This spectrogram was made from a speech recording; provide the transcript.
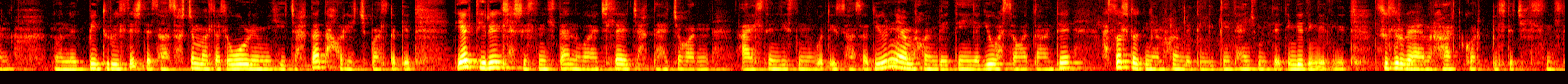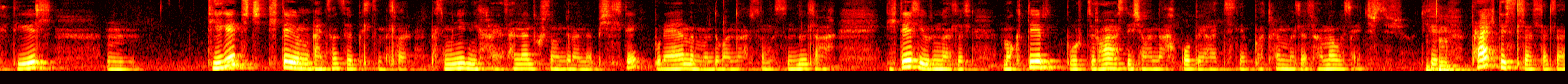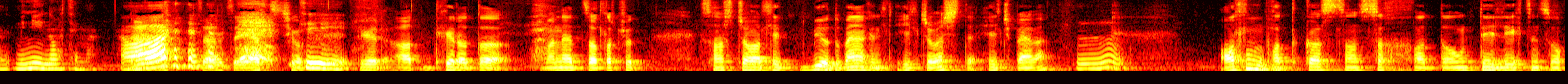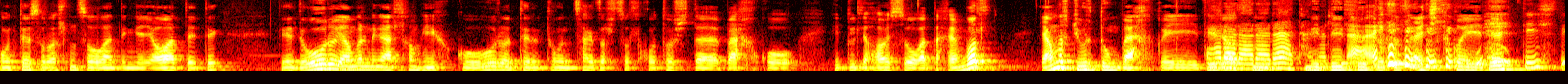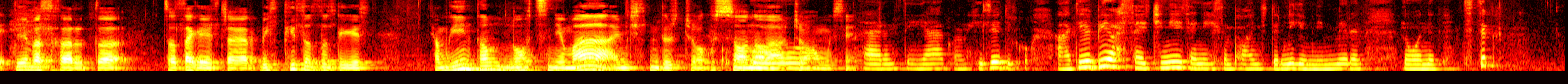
нөгөө нэг би төрүүлсэн шүү дээ. Сонсогч юм бол өөр юм хийж ахта давхар хийж болдог гэд. Яг тэрийг л ашигласан л та нөгөө ажиллаа хийж ахта хажуугаар нь IELTS-ийнээс нэгүүдийг сонсоод ер нь ямар хүн байдیں۔ Яг юу асуугаад байгаа нь те? Асуултууд нь ямар хүн байдیں۔ гэдгийг таньж мэдээд ингээд ингээд ингээд сүүл рүүгээ амар хардкор бэлдэж эхэлсэн л дээ тэгэл Тэгээд ч гэхдээ ер нь ганцхан сая бэлдсэн болохоор бас миний нэг санаанд хүрсэн өндөр оноо биш л те. Бүр амар мундаг оноо авсан хүмүүс нөл байгаа. Тэгтэл ер нь бол дээр бүр 6-аас дээш оноо авахгүй байгаад гэснийг бодох юм бол хамаагүй сайжирсан шүү. Тэгэхээр practice л бол миний нууц юм аа. За за яалтчихв. Тэгэхээр тэгэхээр одоо манай залуучууд сонсож байгаа би одоо баян хэлж байгаа шүү дээ. Хэлж байгаа олон подкаст сонсох одоо үнтэй лекцэн суух, үнтэй сургалтанд суугаад ингээ яваад байдаг. Тэгээд өөрөө ямар нэгэн алхам хийхгүй, өөрөө тэр түүнд цаг зарцуулахгүй, тууштай байхгүй, хэдүүлээ хой суугаад ах юм бол ямар ч үр дүн байхгүй. Тэр мэдээллүүд бас ажиллахгүй тий. Тийм шүү дээ. Тийм болохоор одоо зулааг ээлж байгаагаар бэлтгэл бол тэгэл хамгийн том нууц нь юм аа. Амжилтанд өрж байгаа хүссэн оноо авч байгаа хүмүүсээ. Харин тийм яг үнэ хилээд өгөө. Аа тэгээ би бас сая чиний саний хэлсэн point дээр нэг юм нэммээр нөгөө нэг цэцэг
